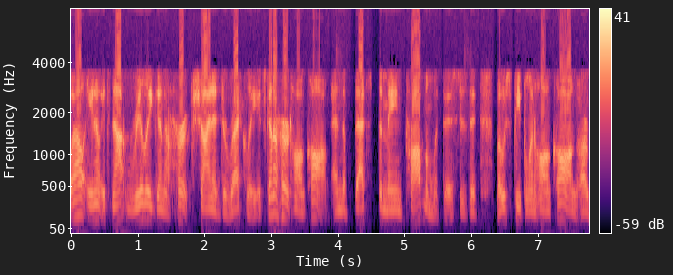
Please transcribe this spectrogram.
Well, you know, it's not really going to hurt China directly. It's going to hurt Hong Kong, and the, that's the main problem with this: is that most people in Hong Kong are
